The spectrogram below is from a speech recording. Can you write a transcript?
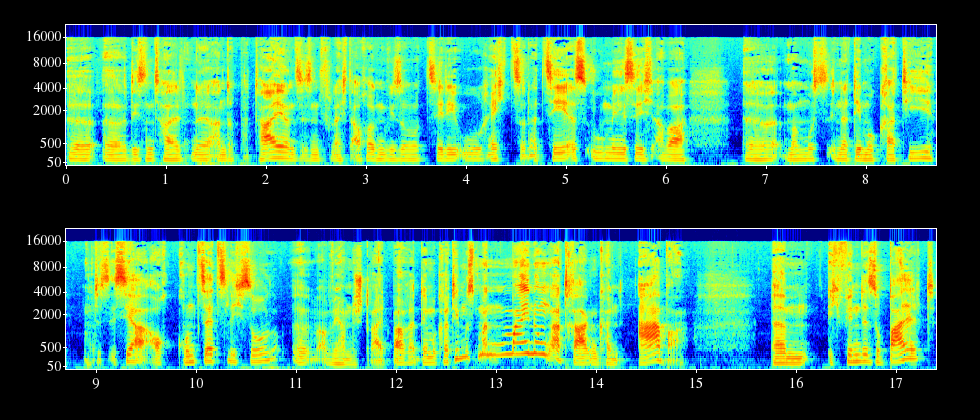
äh, äh, die sind halt eine andere Partei und sie sind vielleicht auch irgendwie so CDU rechts oder CSU mäßig, aber äh, man muss in der Demokratie, und das ist ja auch grundsätzlich so, äh, aber wir haben eine streitbare Demokratie, muss man Meinungen ertragen können. Aber ähm, ich finde, sobald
